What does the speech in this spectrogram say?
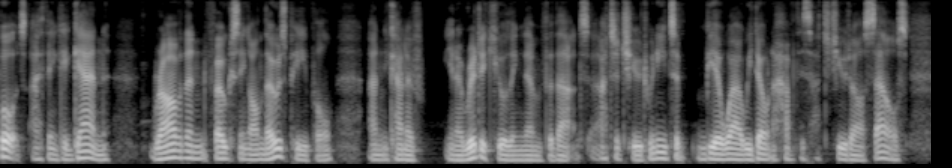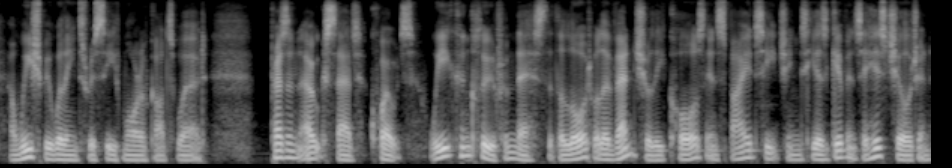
But I think, again, rather than focusing on those people and kind of you know, ridiculing them for that attitude. We need to be aware we don't have this attitude ourselves, and we should be willing to receive more of God's word. President Oaks said, quote, We conclude from this that the Lord will eventually cause the inspired teachings he has given to his children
